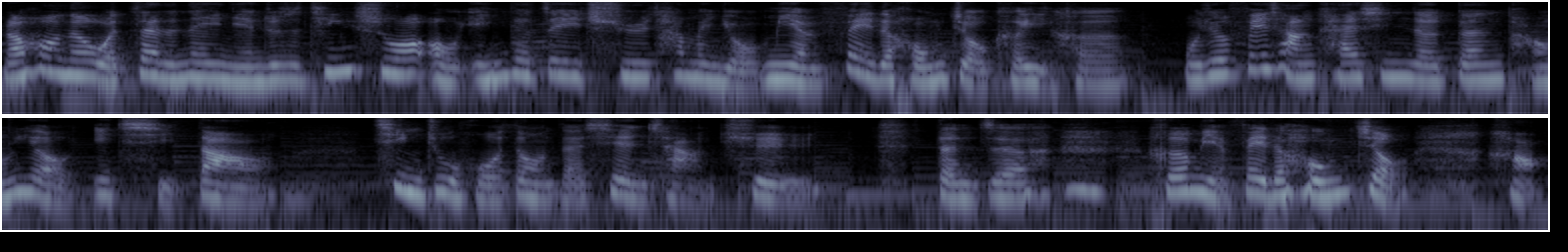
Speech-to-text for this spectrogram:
然后呢，我在的那一年，就是听说哦，赢的这一区他们有免费的红酒可以喝，我就非常开心的跟朋友一起到庆祝活动的现场去。等着喝免费的红酒，好，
